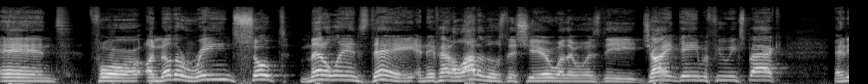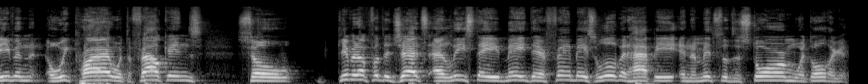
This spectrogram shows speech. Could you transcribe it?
And for another rain soaked Meadowlands day, and they've had a lot of those this year, whether it was the Giant game a few weeks back and even a week prior with the Falcons. So give it up for the Jets. At least they made their fan base a little bit happy in the midst of the storm with all the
